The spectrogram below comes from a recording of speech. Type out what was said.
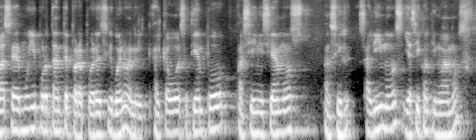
va a ser muy importante para poder decir, bueno, en el, al cabo de ese tiempo, así iniciamos, así salimos y así continuamos.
